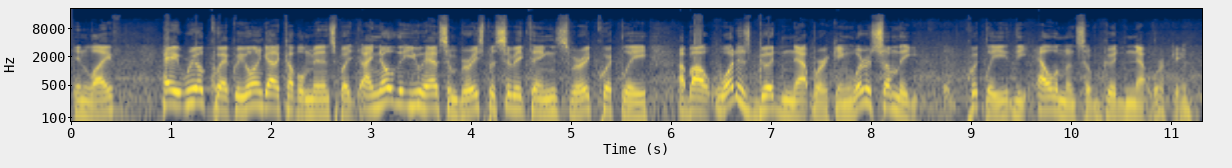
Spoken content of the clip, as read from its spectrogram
in life. Hey, real quick, we've only got a couple minutes, but I know that you have some very specific things very quickly about what is good networking. What are some of the, quickly, the elements of good networking?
